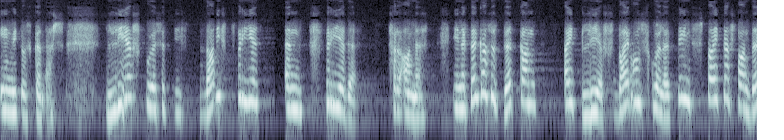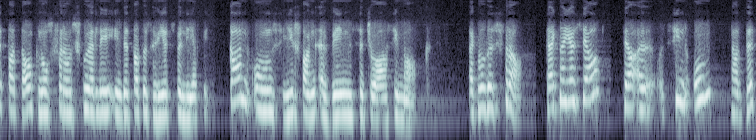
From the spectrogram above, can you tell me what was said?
en met ons kinders. Leef positief. Laat die vrees in vrede verander. En ek dink as ons dit kan uitleef by ons skole ten spyte van dit wat dalk nog vir ons voorlê en dit wat ons reeds beleef het. Kan ons hiervan 'n wen situasie maak? Ek wil dus vra kyk na jouself tel, uh, sien om na dit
